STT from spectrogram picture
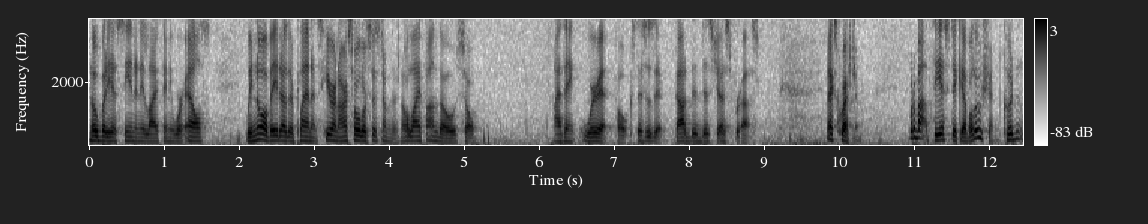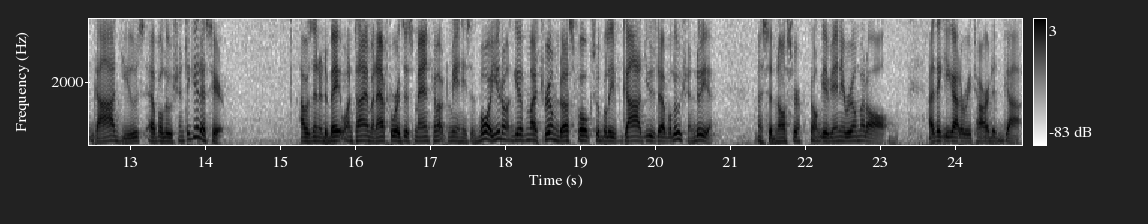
Nobody has seen any life anywhere else. We know of eight other planets here in our solar system. There's no life on those, so I think we're it, folks. This is it. God did this just for us. Next question. What about theistic evolution? Couldn't God use evolution to get us here? I was in a debate one time, and afterwards this man came up to me and he said, boy, you don't give much room to us folks who believe God used evolution, do you? I said, no, sir, don't give you any room at all. I think you got a retarded God.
